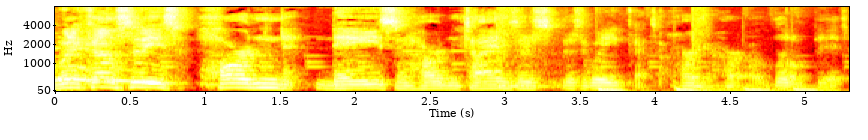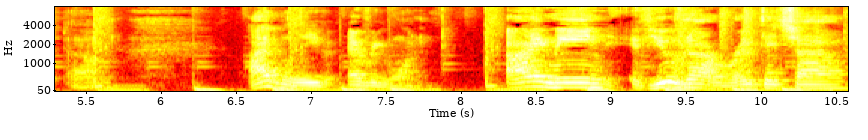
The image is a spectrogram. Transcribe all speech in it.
when it comes to these hardened days and hardened times, there's there's a way you got to harden your heart a little bit. Um, I believe everyone. I mean, if you have not raped a child,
